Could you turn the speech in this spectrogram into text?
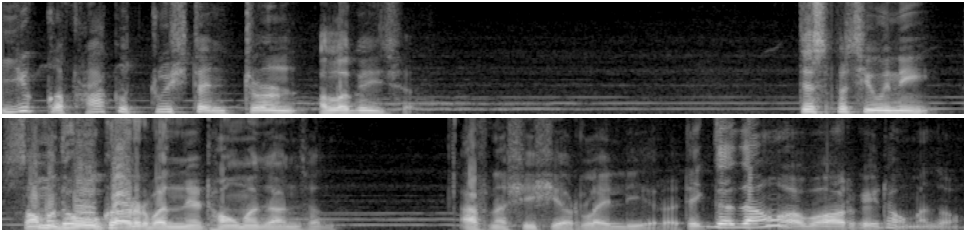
यो कथाको ट्विस्ट एन्ड टर्न अलगै छ। त्यसपछि उनी समधोकर भन्ने ठाउँमा जान्छन्। आफ्ना शिष्यहरूलाई लिएर। ठिक छ जाउँ अब अर्कै ठाउँमा जाउँ।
